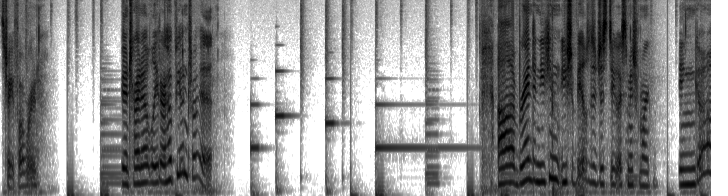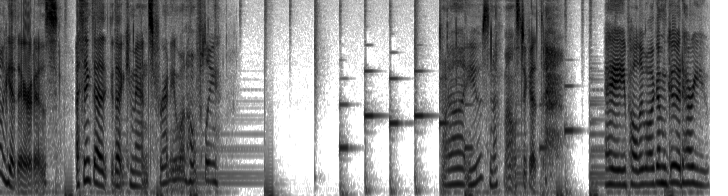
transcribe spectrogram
straightforward. You're gonna try it out later. I hope you enjoy it. Uh, Brandon, you can you should be able to just do exclamation mark bingo. Yeah, there it is. I think that that commands for anyone. Hopefully. Uh, use enough miles to get. there. Hey, Polywog, I'm good. How are you?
